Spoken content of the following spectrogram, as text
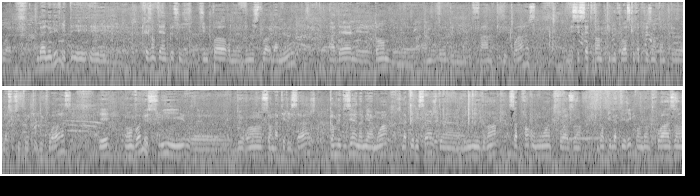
Ouais. Ben, le livre est, présenté un peu sous une forme d'une histoire d'amour. Adèle tombe euh, amoureux d'une femme québécoise, mais c'est cette femme québécoise qui représente un peu la société québécoise. Et on va le suivre euh, durant son atterrissage. Comme le disait un ami à moi, l'atterrissage d'un immigrant, ça prend au moins trois ans. Donc il atterrit pendant trois ans,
